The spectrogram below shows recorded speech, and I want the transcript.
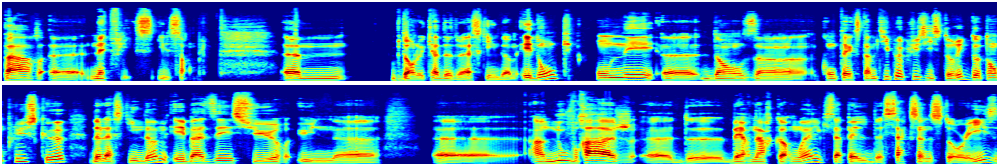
par Netflix, il semble. dans le cadre de The Last Kingdom. Et donc, on est euh, dans un contexte un petit peu plus historique, d'autant plus que The Last Kingdom est basé sur une, euh, euh, un ouvrage de Bernard Cornwell qui s'appelle The Saxon Stories,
